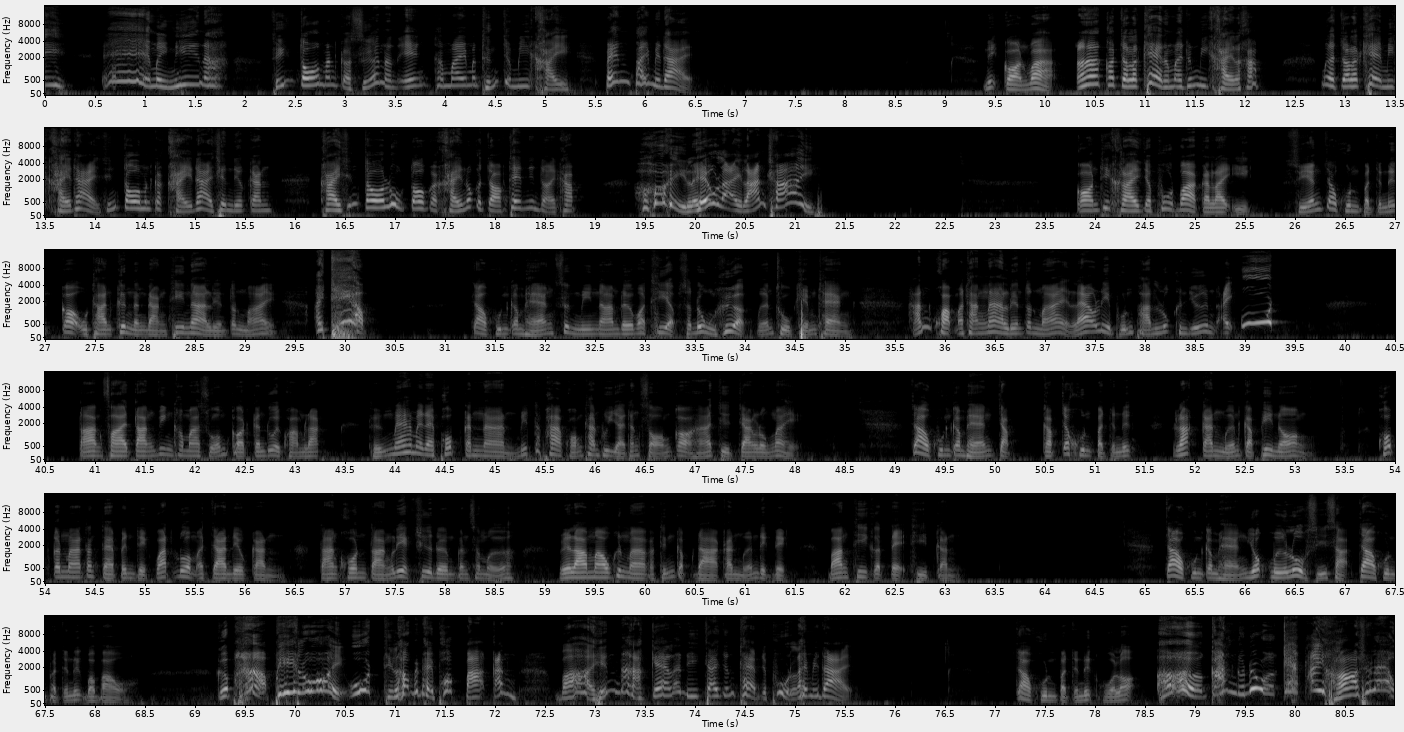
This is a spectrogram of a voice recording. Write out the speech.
เอ๊ไม่มีนะสิงโตมันกับเสือนั่นเองทำไมมันถึงจะมีไข่เป็นไปไม่ได้ นี่ก่อนว่าอ้าก็จระเข้ทำไมถึงมีไข่ล่ะครับ เมื่อจระเข้มีไข่ได้ สิงโตมันก็ไข่ได้ เช่นเดียวกัน ไข่สิงโตลูกโตกับไข่นกกระจอกเทศนิดหน่อยครับเฮ้ยเลวไหลหลานชายก่อนที่ใครจะพูดว่ากันอะไรอีก เสียงเจ้าคุณปัจจนึกก็อุทานขึ้นดัง ๆ ที่หน้าเรือนต้นไม้ ไอ้เทียบ เจ้าคุณกำแหงซึ่งมีนามเดิมว่าเทียบสะดุ้งเฮือกเหมือนถูกเข็มแทง หันขวับมาทางหน้าเรือนต้นไม้ แล้วรีบผุนผันลุกขึ้นยืน ไอ้อูดต่างฝ่ายต่างวิ่งเข้ามาสวมกอดกันด้วยความรัก ถึงแม้ไม่ได้พบกันนาน มิตรภาพของท่านผู้ใหญ่ทั้งสองก็หาจืดจางลงไม่ เจ้าคุณกำแหงจับกับเจ้าคุณปัจจนึกรักกันเหมือนกับพี่น้อง คบกันมาตั้งแต่เป็นเด็กวัดร่วมอาจารย์เดียวกัน ต่างคนต่างเรียกชื่อเดิมกันเสมอ เวลาเมาขึ้นมาก็ถึงกับด่ากันเหมือนเด็กๆ บางที่ก็เตะถีบกัน เจ้าคุณกำแหงยกมือลูบศีรษะเจ้าคุณปัจจนึกเบาๆ เกือบห้าปีแลวเว้ยอูดที่เราไม่ได้พบปะกัน บ้าเห็นหน้าแกแล้วดีใจจนแทบจะพูดอะไรไม่ได้ เจ้าคุณปัจจนึกหัวเราะ เออ กันก็นึกว่าแกไตหาใช่แล้ว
